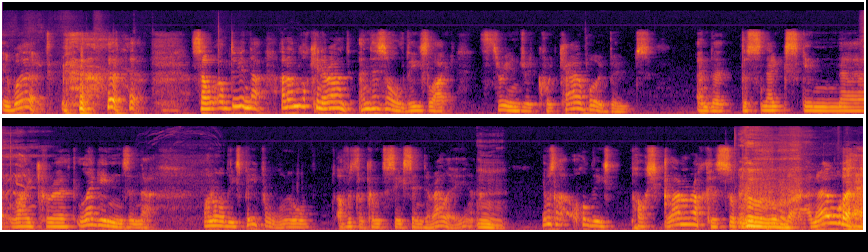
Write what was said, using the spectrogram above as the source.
it worked. so I'm doing that, and I'm looking around, and there's all these like 300 quid cowboy boots, and the the snakeskin uh, lycra leggings and that, on all these people who obviously come to see Cinderella. You know? Mm. It was like all these posh glam rockers suddenly out of nowhere.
